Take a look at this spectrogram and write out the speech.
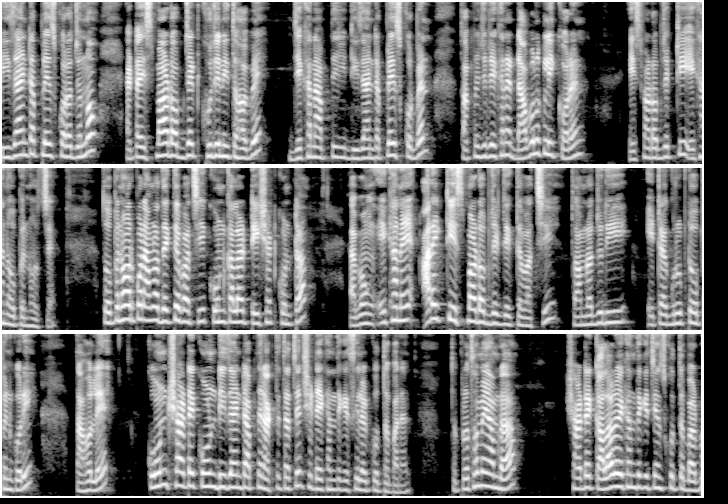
ডিজাইনটা প্লেস করার জন্য একটা স্মার্ট অবজেক্ট খুঁজে নিতে হবে, যেখানে আপনি ডিজাইনটা প্লেস করবেন। তো আপনি যদি এখানে ডাবল ক্লিক করেন এই স্মার্ট অবজেক্টটি এখানে ওপেন হচ্ছে। তো ওপেন হওয়ার পরে আমরা দেখতে পাচ্ছি কোন কালার টি শার্ট কোনটা এবং এখানে আরেকটি স্মার্ট অবজেক্ট দেখতে পাচ্ছি। তো আমরা যদি এটা গ্রুপটা ওপেন করি, তাহলে কোন শার্টে কোন ডিজাইনটা আপনি রাখতে চাচ্ছেন সেটা এখান থেকে সিলেক্ট করতে পারেন। তো প্রথমে আমরা শার্টের কালারও এখান থেকে চেঞ্জ করতে পারব।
